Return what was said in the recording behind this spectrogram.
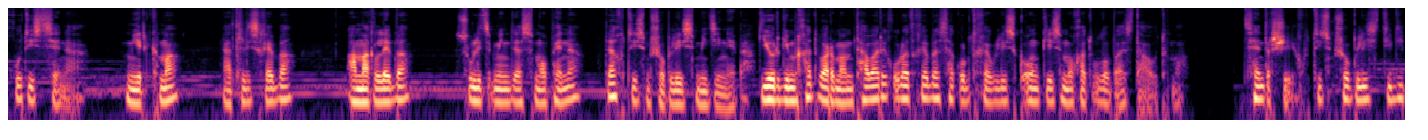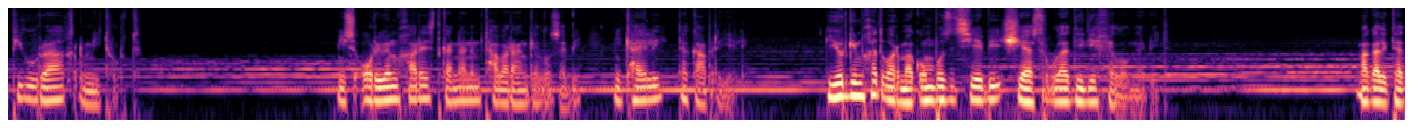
ხუთი სცენაა: მირქმა, ნათლისღება, ამაღლება, სულიწმინდას მოფენა და ღვთისმშობლის მიძინება. გიორგი მხატვარმა მთავარი ყურადღება საკურთხევლის კონქის მოხატულობას დაუთმო. ცენტრში ღვთისმშობლის დიდი ფიგურაა ყრმითურთ. მის ორივე მხარეს დგანან მთავარანგელოზები: მიქაელი და გაბრიელი. გიორგი მხატვარმა კომპოზიციები შეასრულა დიდი ხელოვნებით. მაგალითად,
